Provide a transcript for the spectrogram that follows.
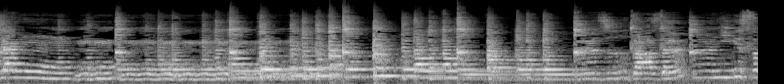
人，日子扎手你手，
